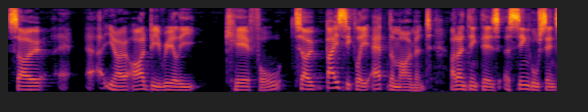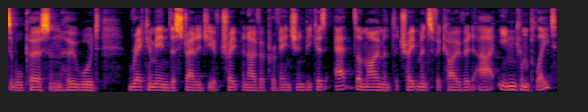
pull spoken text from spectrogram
So, uh, you know, I'd be really careful. So basically, at the moment, I don't think there's a single sensible person who would recommend the strategy of treatment over prevention because at the moment the treatments for COVID are incomplete.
